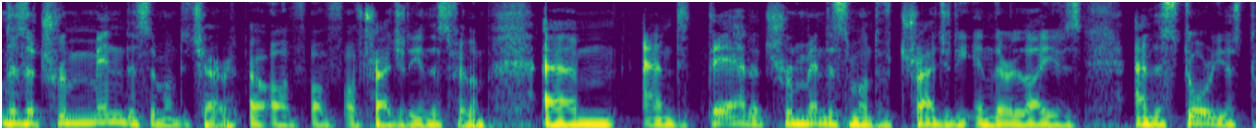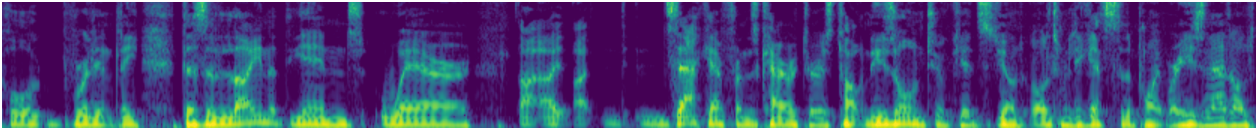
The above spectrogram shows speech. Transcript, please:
there's a tremendous amount of, uh, of, of of tragedy in this film, um, and they had a tremendous amount of tragedy in their lives, and the story is told brilliantly. There's a line at the end where I, I, Zac Efron's character is talking to his own two kids. You know, ultimately gets to the point where he's an adult,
